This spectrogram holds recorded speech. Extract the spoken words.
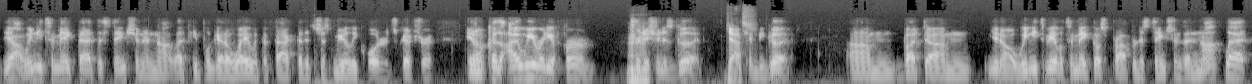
yeah, we need to make that distinction and not let people get away with the fact that it's just merely quoted scripture. You know, because I we already affirm Mhm. tradition is good. Yes. It can be good. Um, but um, you know, we need to be able to make those proper distinctions and not let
